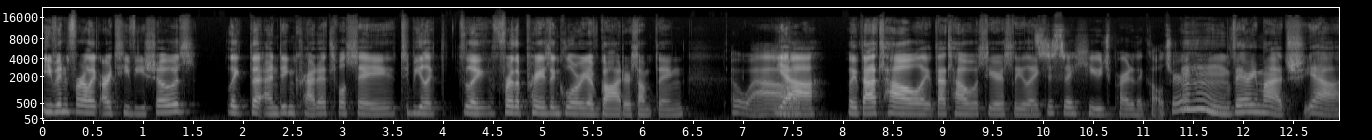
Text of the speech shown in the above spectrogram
even for like our TV shows, like the ending credits will say to be like like for the praise and glory of God or something. oh wow. Yeah. Like that's how like that's how seriously like it's just a huge part of the culture. hmm very much. Yeah.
